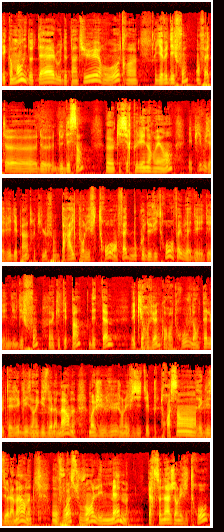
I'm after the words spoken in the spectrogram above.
les commandes d'hôtel ou de peinture ou autre, il y avait des fonds en fait de de, dessins euh, qui circulaient énormément, et puis vous avez des peintres qui le font. Pareil pour les vitraux, en fait, beaucoup de vitraux, en fait, vous avez des, des, fonds euh, qui étaient peints, des thèmes, et qui reviennent, qu'on retrouve dans telle ou telle église. Dans l'église de la Marne, moi j'ai vu, j'en ai visité plus de 300 églises de la Marne, on voit souvent les mêmes personnages dans les vitraux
